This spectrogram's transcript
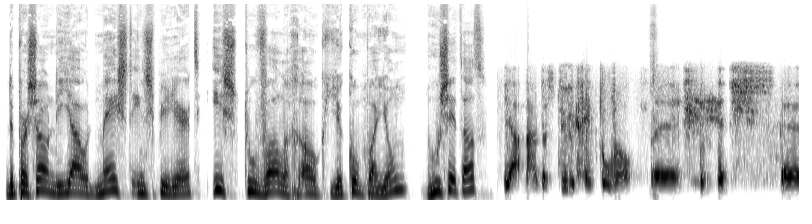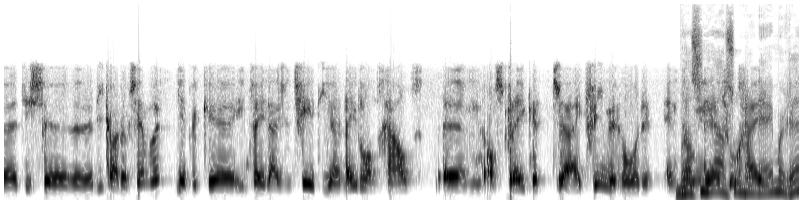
De persoon die jou het meest inspireert is toevallig ook je compagnon. Hoe zit dat? Ja, nou dat is natuurlijk geen toeval. Uh, uh, het is uh, Ricardo Sembler. Die heb ik in 2014 naar Nederland gehaald als spreker. Toen zijn eigenlijk vrienden geworden. En Braziliaans ondernemer, hè?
